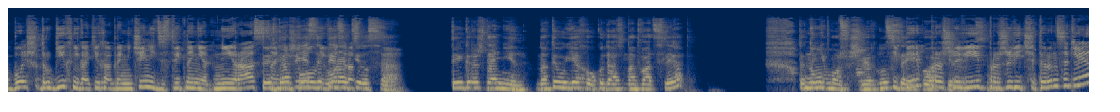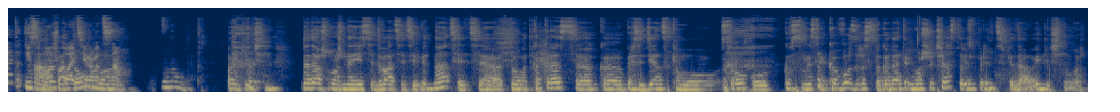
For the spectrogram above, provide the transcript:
Больше других никаких ограничений действительно нет. Ни раса, То есть ни даже пол, если ни возраст. родился, ты гражданин, но ты уехал куда-то на 20 лет, то Ну, ты не можешь вернуться Теперь и проживи, проживи 14 лет и А, сможешь потом, баллотироваться. Ну, да, логично. Тогда уж можно, если 20 и 15, э, то вот как раз э, к президентскому сроку, в смысле к возрасту, когда ты можешь участвовать, в принципе, да, логично можно.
